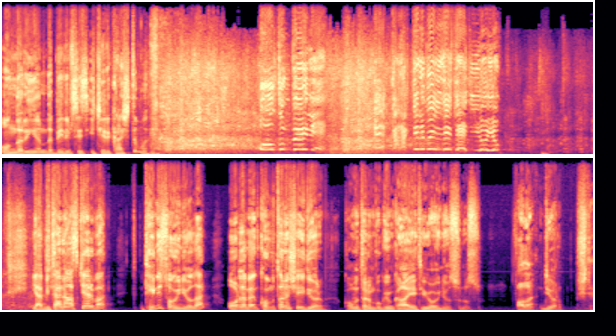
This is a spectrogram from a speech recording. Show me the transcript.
Onların yanında benim ses içeri kaçtı mı? Oldum böyle. Karakterimi diyorum. Ya bir tane asker var. Tenis oynuyorlar. Orada ben komutana şey diyorum. Komutanım bugün gayet iyi oynuyorsunuz falan diyorum işte.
